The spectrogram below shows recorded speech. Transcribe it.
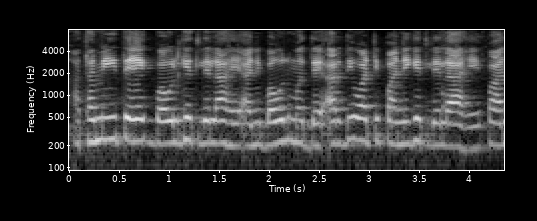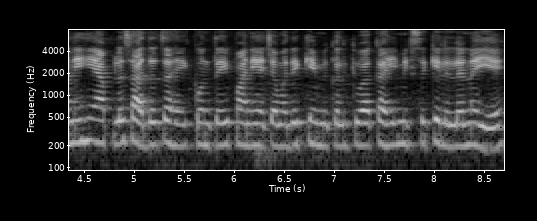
आता मी इथे एक बाऊल घेतलेला आहे आणि बाऊलमध्ये अर्धी वाटी पाणी घेतलेलं आहे. पाणी हे आपलं साधंच आहे. कोणतंही पाणी याच्यामध्ये केमिकल किंवा काही मिक्स केलेलं नाही आहे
